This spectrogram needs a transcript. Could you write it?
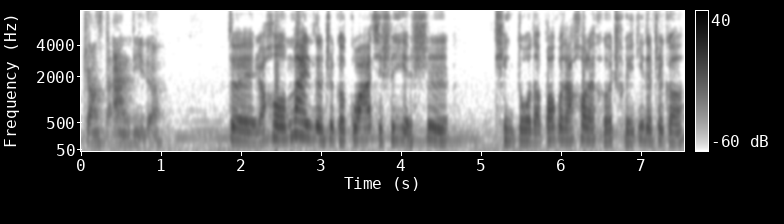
这样子的案例的。对，然后卖的这个瓜其实也是。挺多的，包括他后来和锤弟的这个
